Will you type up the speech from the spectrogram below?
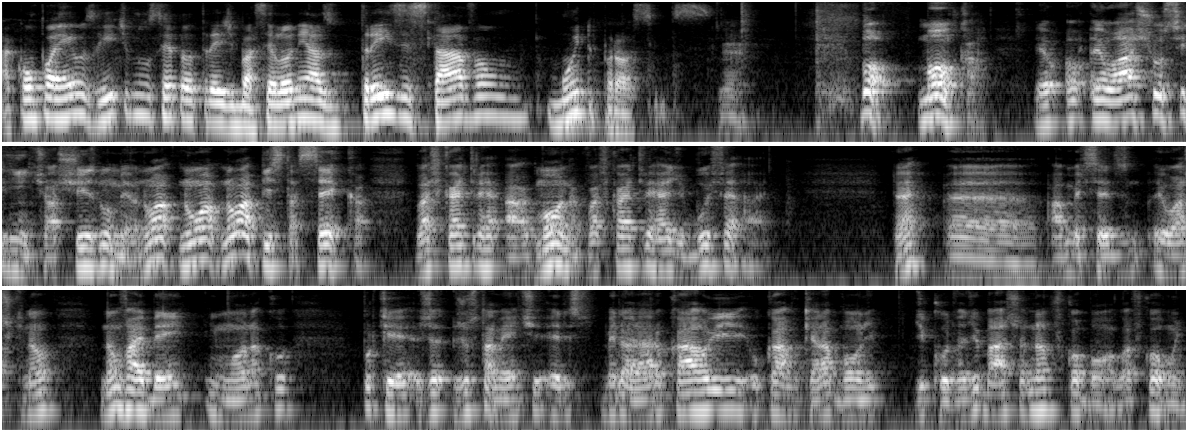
Acompanhei os ritmos no setor 3 de Barcelona e as três estavam muito próximas. É. Bom, Monca, eu, eu acho o seguinte, achismo meu, numa, numa, numa pista seca, vai ficar entre a Mônaco vai ficar entre Red Bull e Ferrari. Né? É, a Mercedes, eu acho que não, não vai bem em Mônaco, porque justamente eles melhoraram o carro e o carro que era bom de, de curva de baixa não ficou bom, agora ficou ruim.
